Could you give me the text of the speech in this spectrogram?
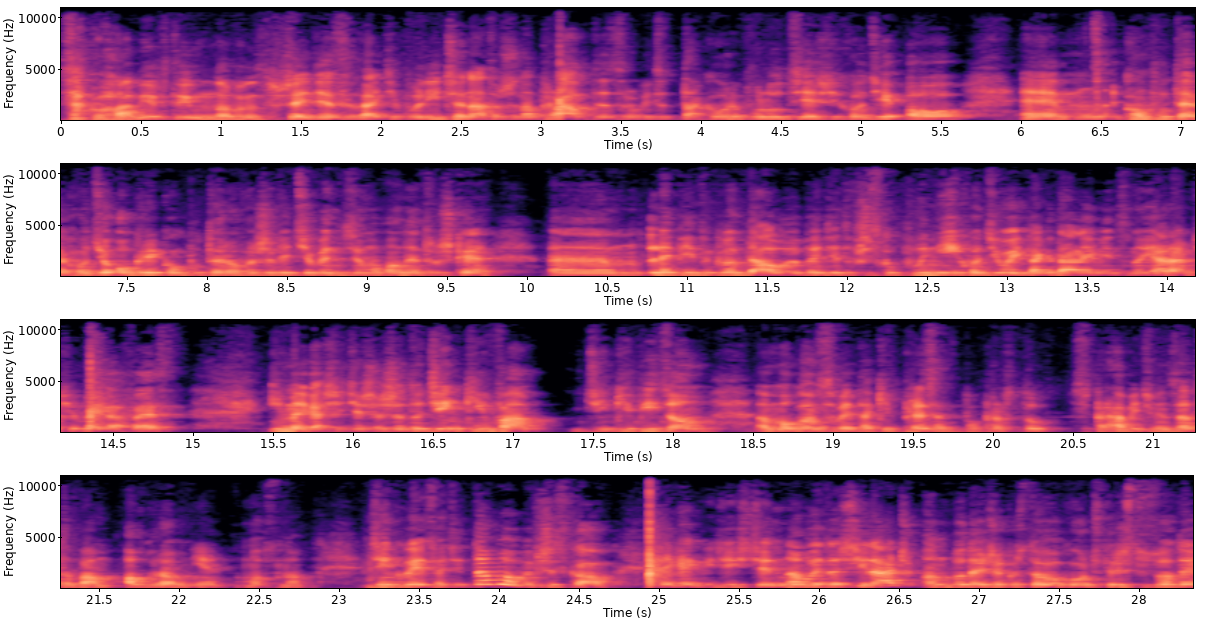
zakochany w tym nowym sprzęcie. Słuchajcie, bo liczę na to, że naprawdę zrobi to taką rewolucję, jeśli chodzi o em, komputer, chodzi o gry komputerowe, że wiecie, będą one troszkę em, lepiej wyglądały, będzie to wszystko płynniej chodziło i tak dalej, więc no jaram się mega fest. I mega się cieszę, że to dzięki Wam, dzięki widzom, mogłem sobie taki prezent po prostu sprawić, więc za to Wam ogromnie mocno dziękuję. Słuchajcie, to byłoby wszystko. Tak jak widzieliście, nowy zasilacz, on bodajże kosztował około 400 zł.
